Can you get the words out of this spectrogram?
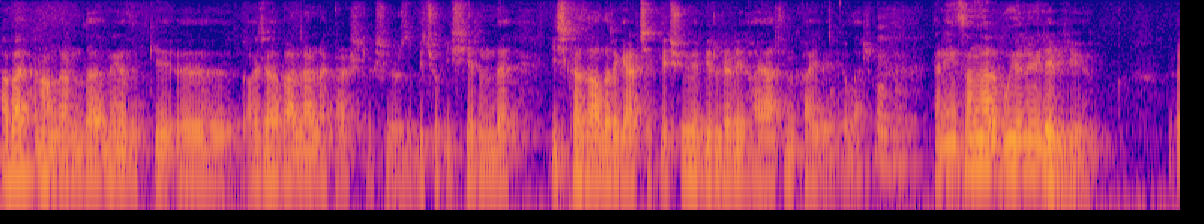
haber kanallarında ne yazık ki e, acı haberlerle karşılaşıyoruz. Birçok iş yerinde iş kazaları gerçekleşiyor ve birileri hayatını kaybediyorlar. Hı hı. Yani insanlar bu yönüyle biliyor. E,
